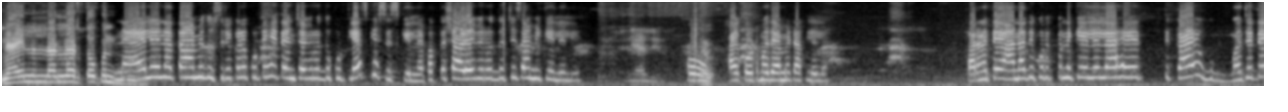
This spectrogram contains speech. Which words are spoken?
न्याय लढ- लढतो पण न्यायालयाने आता आम्ही दुसरीकडे कुठेही त्यांच्या विरुद्ध कुठल्याच केसेस केले नाही. फक्त शाळेविरुद्धचीच आम्ही केलेली. न्यायालयीन. हो हायकोर्टमध्ये आम्ही टाकलेलं. कारण ते अनाधिकृतपणे केलेलं आहे. काय म्हणजे ते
